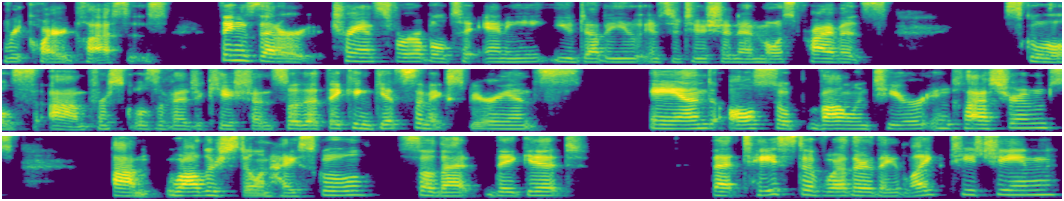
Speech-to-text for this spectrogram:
required classes things that are transferable to any uw institution and most private schools um, for schools of education so that they can get some experience and also volunteer in classrooms um, while they're still in high school so that they get that taste of whether they like teaching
